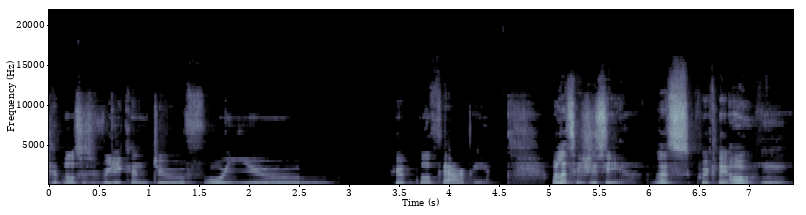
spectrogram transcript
hypnosis really can do for you. Hypnotherapy. Well, let's actually see. Let's quickly. Oh, hmm.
